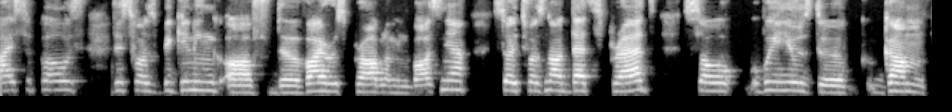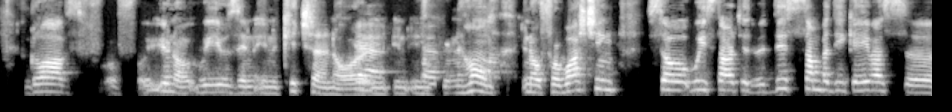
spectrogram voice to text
I suppose this was beginning of the virus problem in Bosnia, so it was not that spread. So we used uh, gum gloves, f- you know, we use in in kitchen or Yeah, in, in, in, in home, you know, for washing. So we started with this. Somebody gave us uh,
